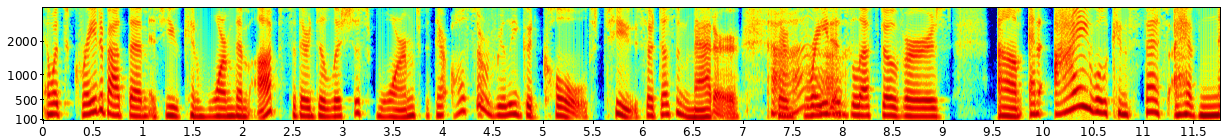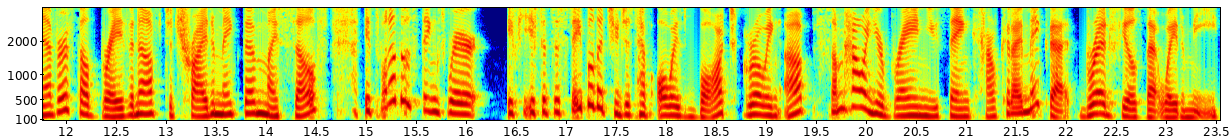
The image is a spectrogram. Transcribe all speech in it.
And what's great about them is you can warm them up. So they're delicious warmed, but they're also really good cold too. So it doesn't matter. They're great Ah. Leftovers. Um, and I will confess, I have never felt brave enough to try to make them myself. It's one of those things where if, if it's a staple that you just have always bought growing up, somehow in your brain you think, how could I make that? Bread feels that way to me.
